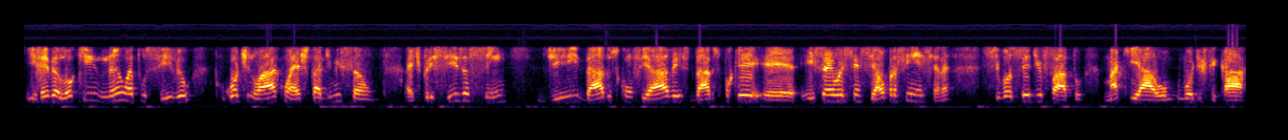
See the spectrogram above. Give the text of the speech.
e revelou que não é possível continuar com esta admissão. A gente precisa sim de dados confiáveis, dados porque é, isso é o essencial para a ciência, né? Se você de fato maquiar ou modificar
